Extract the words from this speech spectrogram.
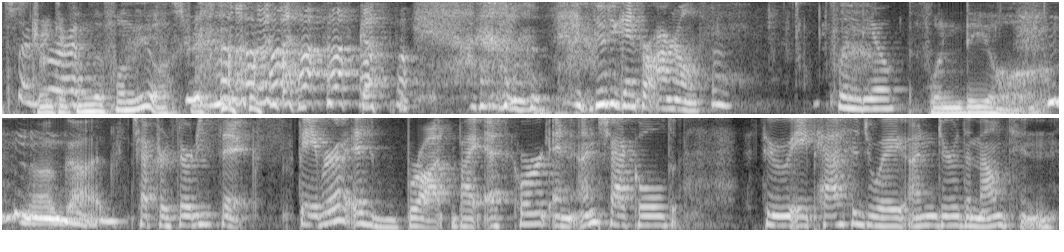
Just drink it from the fondue. Straight- That's disgusting. Do it again for Arnold. Fundio. Fundio. Oh God. Chapter 36. Feyre is brought by escort and unshackled through a passageway under the mountain.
